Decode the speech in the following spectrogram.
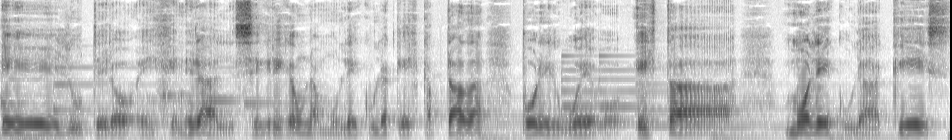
el útero en general segrega una molécula que es captada por el huevo. Esta molécula, que es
